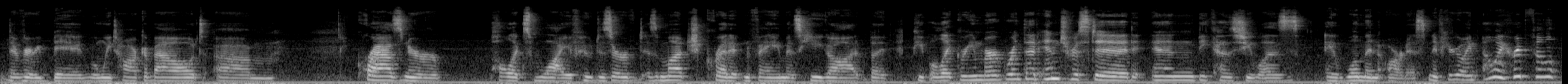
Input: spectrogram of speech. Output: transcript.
they're very big. When we talk about um, Krasner, Pollock's wife, who deserved as much credit and fame as he got, but people like Greenberg weren't that interested in because she was a woman artist. And if you're going, oh, I heard Fel-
